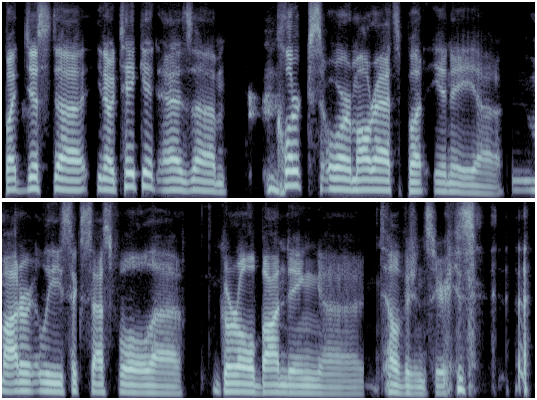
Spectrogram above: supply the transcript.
But just uh, you know, take it as um clerks or Mallrats, but in a uh, moderately successful uh girl bonding uh television series.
